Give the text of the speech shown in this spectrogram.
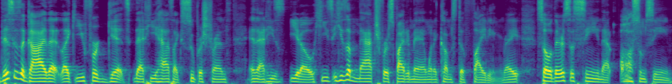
this is a guy that like you forget that he has like super strength and that he's you know he's he's a match for spider-man when it comes to fighting right so there's a scene that awesome scene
